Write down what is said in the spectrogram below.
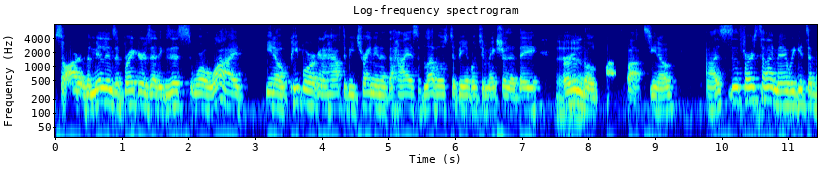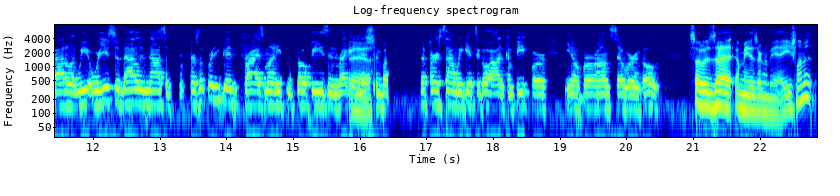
So out of the millions of breakers that exist worldwide, you know, people are going to have to be training at the highest of levels to be able to make sure that they yeah. earn those spots. You know, uh, this is the first time, man, we get to battle. We we're used to battling now some, for some pretty good prize money, some trophies and recognition, yeah. but it's the first time we get to go out and compete for you know bronze, silver, and gold. So is that? I mean, is there going to be an age limit?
